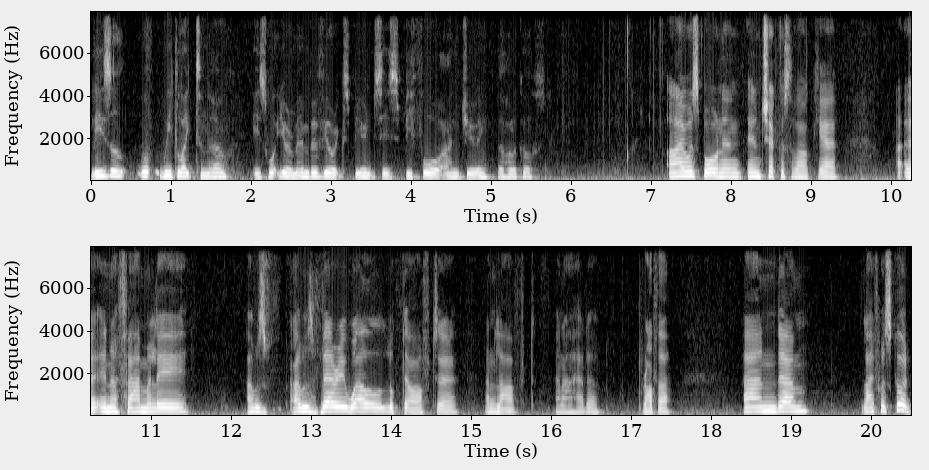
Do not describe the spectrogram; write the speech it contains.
Liesl, what we'd like to know is what you remember of your experiences before and during the Holocaust. I was born in, in Czechoslovakia uh, in a family. I was, I was very well looked after and loved, and I had a brother, and um, life was good.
